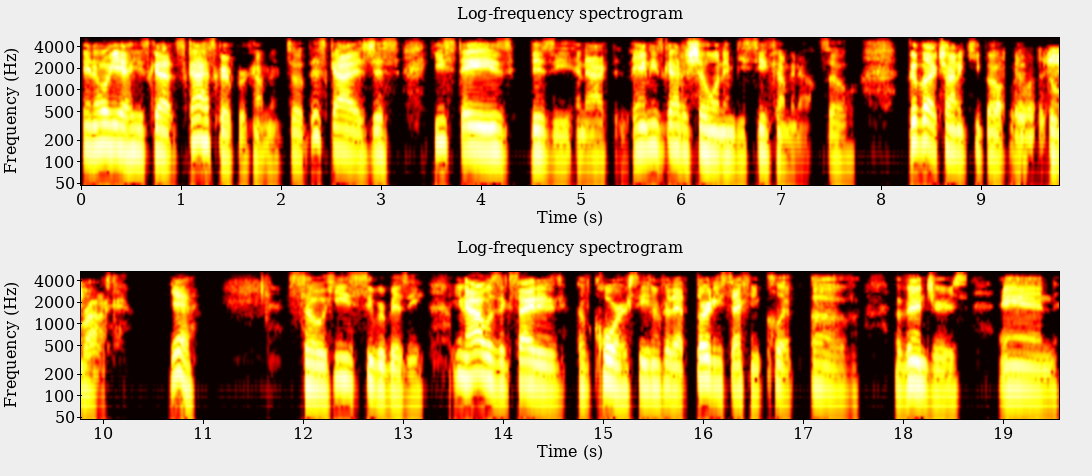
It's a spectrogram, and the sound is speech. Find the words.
and oh yeah, he's got Skyscraper coming. So this guy is just he stays busy and active, and he's got a show on NBC coming out. So good luck trying to keep up with with The the. Rock. Yeah. So he's super busy. You know, I was excited, of course, even for that 30 second clip of Avengers, and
